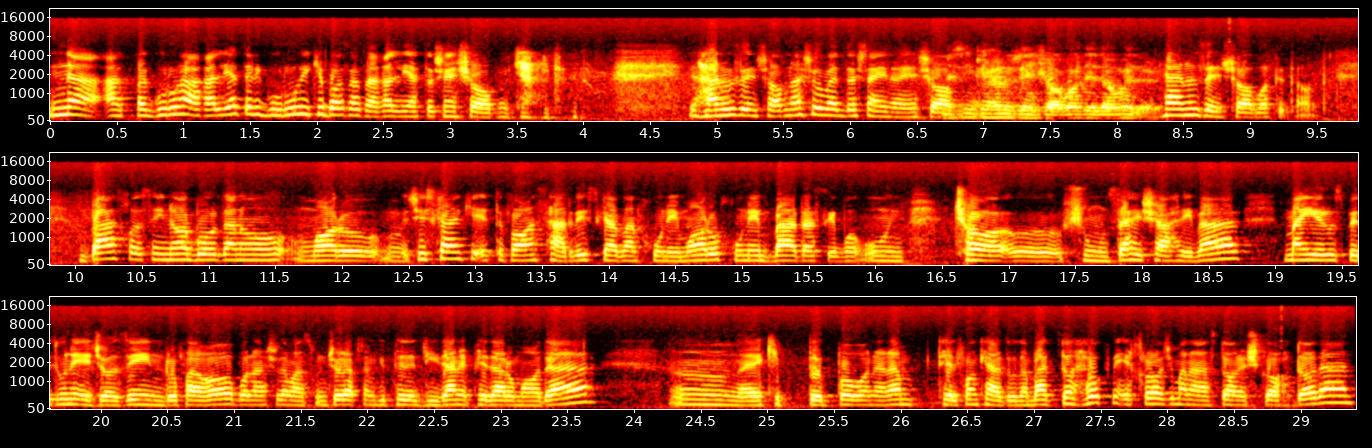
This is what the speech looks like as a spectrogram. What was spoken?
نه از گروه اقلیت داری گروهی که باز از اقلیت داشت انشاب می‌کرد. هنوز انشاب نشد ولی داشتن اینا انشاب مثل اینکه هنوز انشابات ادامه داره. هنوز انشابات ادامه داره. بعد خلاصه اینا رو بردن و ما رو چیز کردن که اتفاقا سرویس کردن خونه ما رو. خونه بعد از اون 16 شهریور من یه روز بدون اجازه این رفقا بلند شدم از اونجا رفتم که دیدن پدر و مادر که بابا تلفن کرده بودم بعد حکم اخراج من از دانشگاه دادن.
